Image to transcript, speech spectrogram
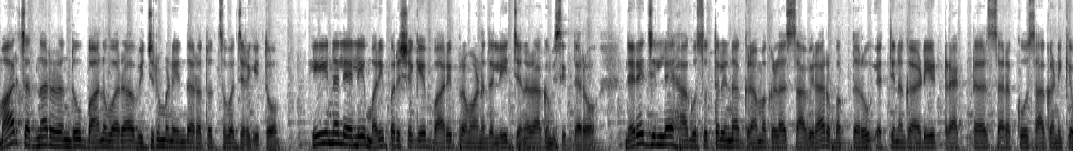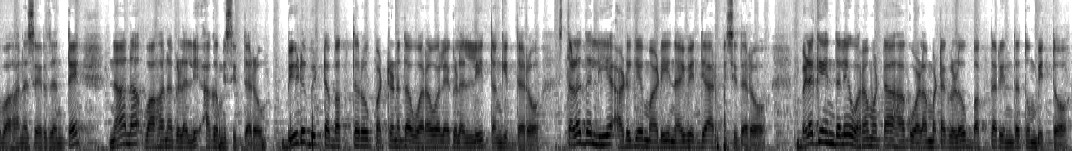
ಮಾರ್ಚ್ ಹದಿನಾರರಂದು ಭಾನುವಾರ ವಿಜೃಂಭಣೆಯಿಂದ ರಥೋತ್ಸವ ಜರುಗಿತು. ಈ ಹಿನ್ನೆಲೆಯಲ್ಲಿ ಮರಿಪರಿಷೆಗೆ ಭಾರಿ ಪ್ರಮಾಣದಲ್ಲಿ ಜನರಾಗಮಿಸಿದ್ದರು. ನೆರೆ ಜಿಲ್ಲೆ ಹಾಗೂ ಸುತ್ತಲಿನ ಗ್ರಾಮಗಳ ಸಾವಿರಾರು ಭಕ್ತರು ಎತ್ತಿನ ಗಾಡಿ, ಟ್ರ್ಯಾಕ್ಟರ್, ಸರಕು, ಸಾಗಾಣಿಕೆ ವಾಹನ ಸೇರಿದಂತೆ ನಾನಾ ವಾಹನಗಳಲ್ಲಿ ಆಗಮಿಸಿದ್ದರು. ಬೀಡು ಬಿಟ್ಟ ಭಕ್ತರು ಪಟ್ಟಣದ ಹೊರವಲಯಗಳಲ್ಲಿ ತಂಗಿದ್ದರು. ಸ್ಥಳದಲ್ಲಿಯೇ ಅಡುಗೆ ಮಾಡಿ ನೈವೇದ್ಯ ಅರ್ಪಿಸಿದರು. ಬೆಳಗ್ಗೆಯಿಂದಲೇ ಹೊರಮಠ ಹಾಗೂ ಒಳಮಠಗಳು ಭಕ್ತರಿಂದ ತುಂಬಿತ್ತು.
